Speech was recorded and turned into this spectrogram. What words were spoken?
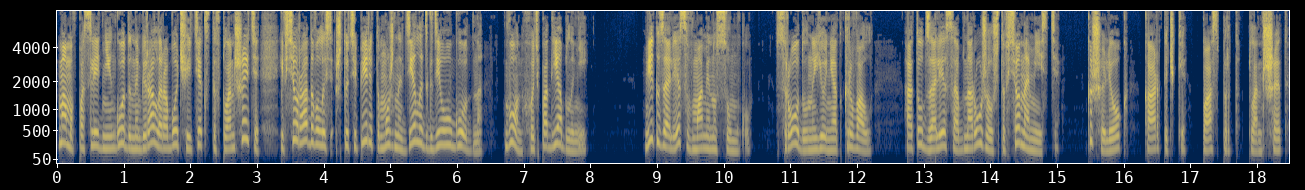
Мама в последние годы набирала рабочие тексты в планшете и все радовалась, что теперь это можно делать где угодно. Вон, хоть под яблоней. Вик залез в мамину сумку. Сроду он ее не открывал. А тут залез и обнаружил, что все на месте. Кошелек, карточки, паспорт, планшет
